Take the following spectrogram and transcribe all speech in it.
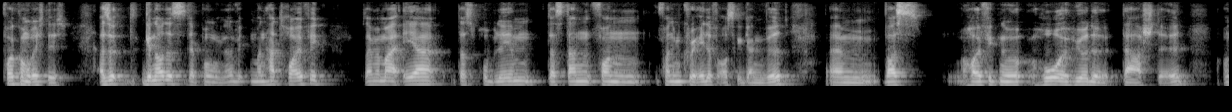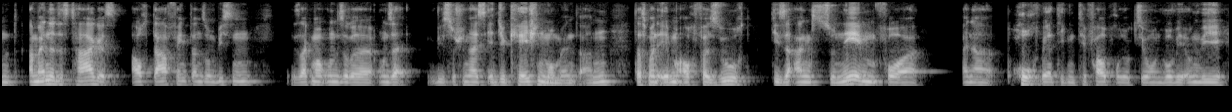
Vollkommen richtig. Also genau das ist der Punkt. Ne? Man hat häufig, sagen wir mal, eher das Problem, dass dann von, von dem Creative ausgegangen wird, ähm, was häufig eine hohe Hürde darstellt. Und am Ende des Tages, auch da fängt dann so ein bisschen, ich sag mal, unsere, unser, wie es so schön heißt, Education-Moment an, dass man eben auch versucht, diese Angst zu nehmen vor einer hochwertigen TV-Produktion, wo wir irgendwie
